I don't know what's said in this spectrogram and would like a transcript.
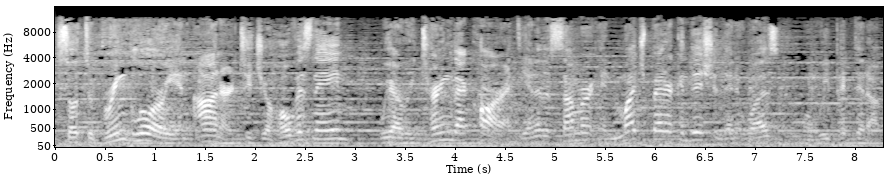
So, to bring glory and honor to Jehovah's name, we are returning that car at the end of the summer in much better condition than it was when we picked it up.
